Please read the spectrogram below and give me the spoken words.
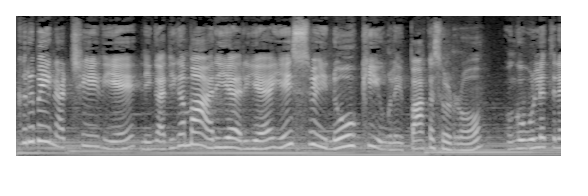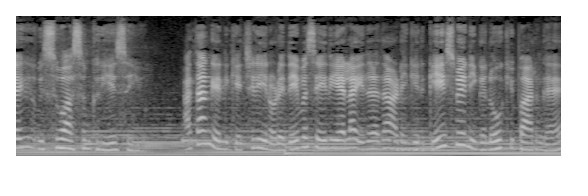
கிருபை நற்செய்தியை நீங்க அதிகமா அறிய அறிய இயேசுவை நோக்கி உங்களை பார்க்க சொல்றோம். உங்க உள்ளத்துல விசுவாசம் கிரியே செய்யும். அதாங்க எனக்கு ஆக்சுவலி என்னோட தேவ செய்தியெல்லாம் இதுல தான் அடங்கியிருக்கு. இயேசுவை நீங்க நோக்கி பாருங்க.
